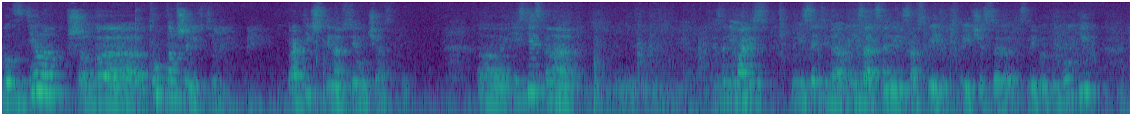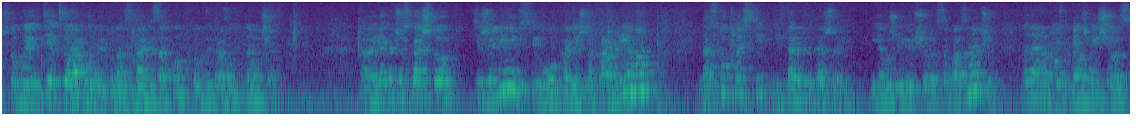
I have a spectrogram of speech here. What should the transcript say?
был сделан в э, крупном шрифте, практически на все участки. Э, Естественно, занимались и с этими организациями со встречи, встречи с слепых и глухих, чтобы те, кто работает у нас, знали закон, кто будет работать на участке. Э, Я хочу сказать, что тяжелее всего, конечно, проблема доступности и вторых этажей. Я уже ее еще раз обозначу. Мы, наверное, просто должны еще раз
